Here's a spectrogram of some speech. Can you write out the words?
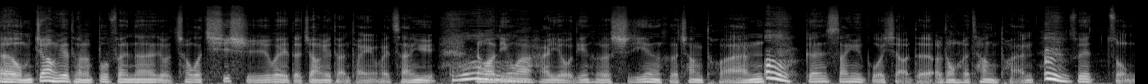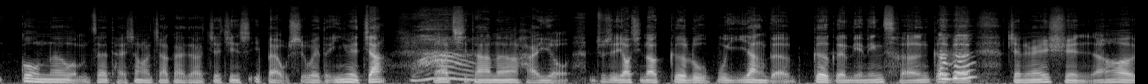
呃，我们交响乐团的部分呢，有超过七十位的交响乐团团员会参与，哦、然后另外还有联合实验合唱团，嗯，跟三育国小的儿童合唱团，嗯，所以总共呢，我们在台上大概要接近是一百五十位的音乐家，然后其他呢还有就是邀请到各路不一样的各个年龄层、各个 generation，、uh huh、然后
